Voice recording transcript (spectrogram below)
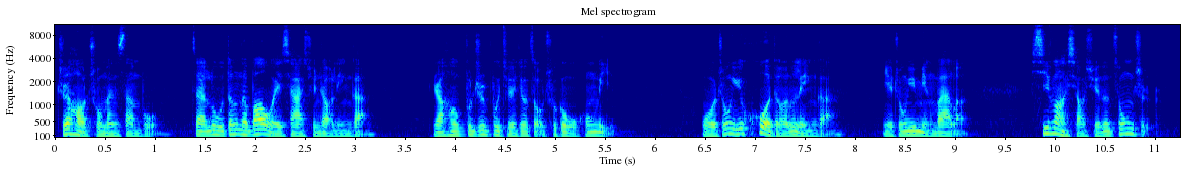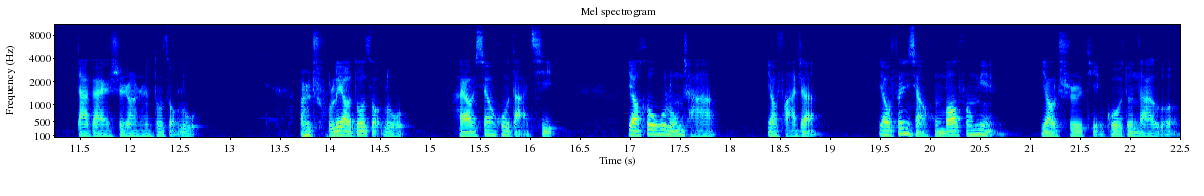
只好出门散步，在路灯的包围下寻找灵感，然后不知不觉就走出个五公里。我终于获得了灵感，也终于明白了，希望小学的宗旨，大概是让人多走路，而除了要多走路，还要相互打气，要喝乌龙茶，要罚站。要分享红包封面，要吃铁锅炖大鹅。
